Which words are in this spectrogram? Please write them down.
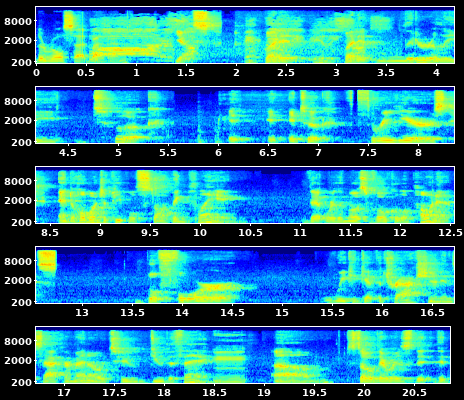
the rule set by then. Yes, but it but it literally took it, it it took three years and a whole bunch of people stopping playing that were the most vocal opponents before we could get the traction in Sacramento to do the thing. Mm. Um, so there was the, the,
